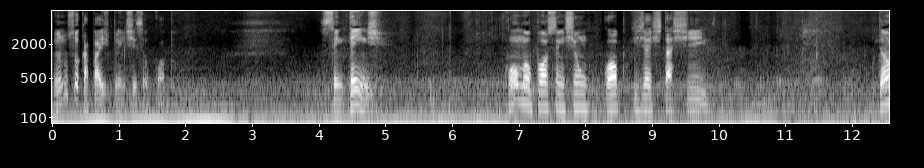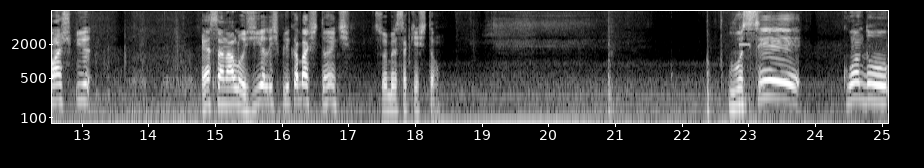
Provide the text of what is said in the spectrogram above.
eu não sou capaz de preencher seu copo. Você entende? Como eu posso encher um copo que já está cheio? Então acho que essa analogia ela explica bastante sobre essa questão. Você quando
